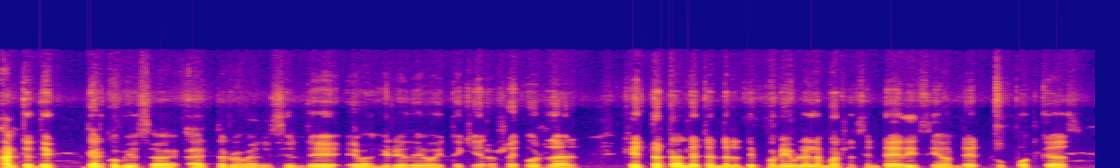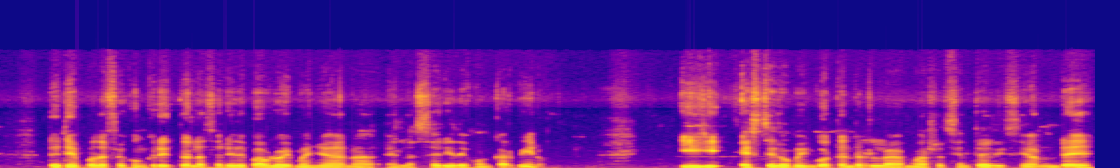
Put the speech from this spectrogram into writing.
Antes de dar comienzo a esta nueva edición de Evangelio de hoy, te quiero recordar que en total tendrás disponible la más reciente edición de tu podcast de Tiempo de Fe con Cristo en la serie de Pablo y mañana en la serie de Juan Carvino. Y este domingo tendrás la más reciente edición de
